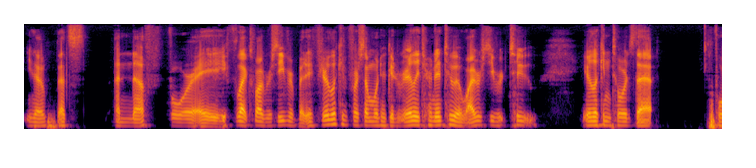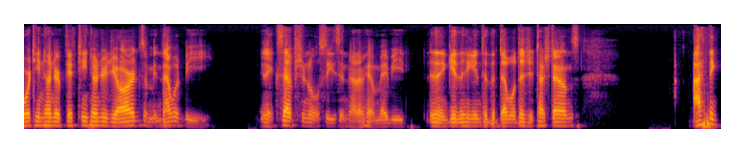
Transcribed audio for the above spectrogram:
You know, that's enough for a flex wide receiver. But if you're looking for someone who could really turn into a wide receiver two, you're looking towards that 1,400, 1,500 yards. I mean, that would be an exceptional season out of him. Maybe and then getting into the double digit touchdowns. I think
